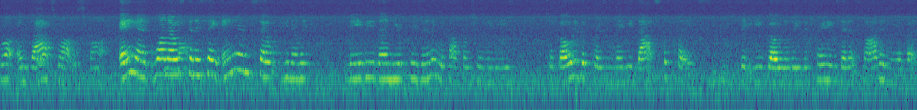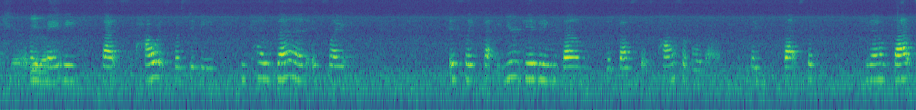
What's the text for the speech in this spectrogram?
Well, and that's what was fun. And, well, I was gonna say, and so, you know, like, maybe then you're presented with opportunities to go to the prison, maybe that's the place. That you go to lead the trainings, and it's not in the event here. Yeah, Like, that's- maybe that's how it's supposed to be, because then it's like, it's like that, you're giving them the best that's possible then. Like, that's the, you know, that's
